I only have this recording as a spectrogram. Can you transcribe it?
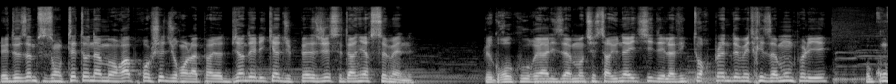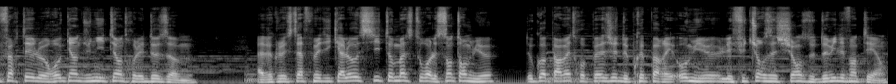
les deux hommes se sont étonnamment rapprochés durant la période bien délicate du PSG ces dernières semaines. Le gros coup réalisé à Manchester United et la victoire pleine de maîtrise à Montpellier ont conforté le regain d'unité entre les deux hommes. Avec le staff médical aussi, Thomas Tuchel s'entend mieux de quoi permettre au PSG de préparer au mieux les futures échéances de 2021.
